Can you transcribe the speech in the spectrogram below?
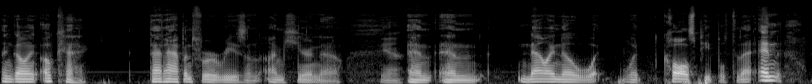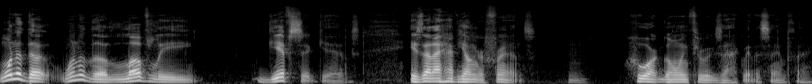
and going, okay, that happened for a reason. I'm here now. Yeah. And and now I know what what calls people to that. And one of the one of the lovely gifts it gives is that I have younger friends hmm. who are going through exactly the same thing.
